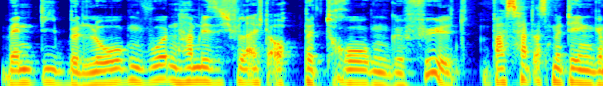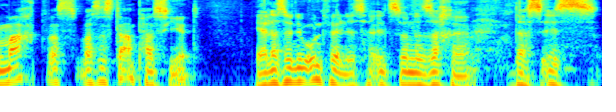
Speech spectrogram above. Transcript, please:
wenn die belogen wurden, haben die sich vielleicht auch betrogen gefühlt. Was hat das mit denen gemacht? Was, was ist da passiert? Ja, das mit dem Unfall ist halt so eine Sache. Das ist,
